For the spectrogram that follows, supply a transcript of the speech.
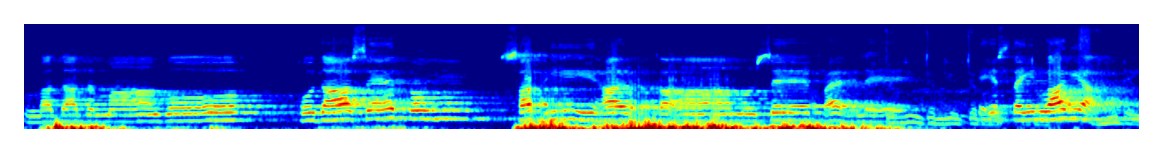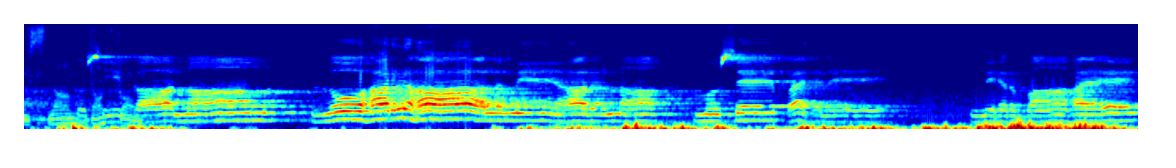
مدد مانگو خدا سے تم سبھی ہر کام سے پہلے۔ اس تعین آ گیا۔ اسی کا نام لو ہر حال میں ہر نام سے پہلے۔ مہربان ہے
